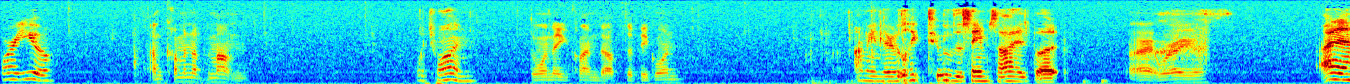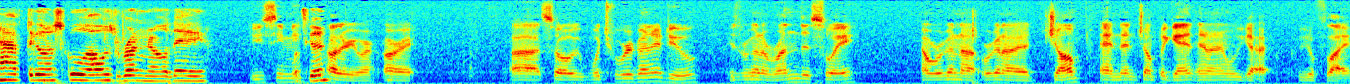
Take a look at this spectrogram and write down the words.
Where are you? I'm coming up the mountain. Which one? The one that you climbed up, the big one. I mean, they're like two of the same size, but Alright, where are you? I didn't have to go to school. I was running all day. Do you see me? What's good? Oh, there you are. Alright. Uh, so what we're gonna do is we're gonna run this way, and we're gonna we're gonna jump and then jump again, and then we got we go fly.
